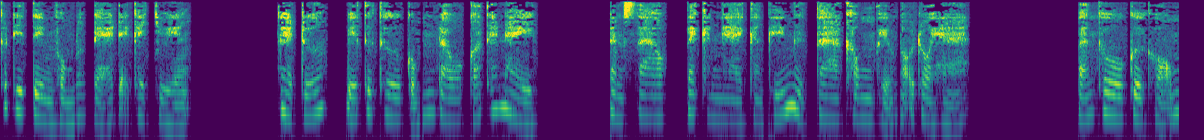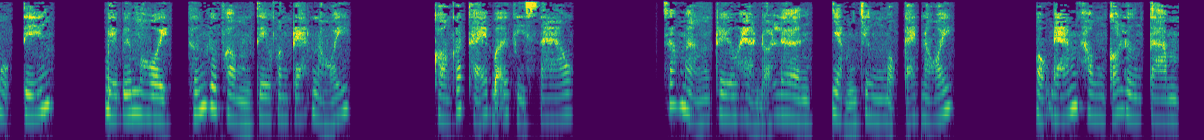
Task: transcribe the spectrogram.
cứ đi tìm vùng Lân đẻ để gây chuyện. Ngày trước, biểu tự thư cũng đâu có thế này. Làm sao lại càng ngày càng khiến người ta không hiểu nổi rồi hả? Bản thu cười khổ một tiếng, bị bỉ môi, hướng vô phòng tiêu văn trác nổi còn có thể bởi vì sao? Sắc mặn triêu hào đỏ lên, nhậm chừng một cái nói. Một đám không có lương tâm,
